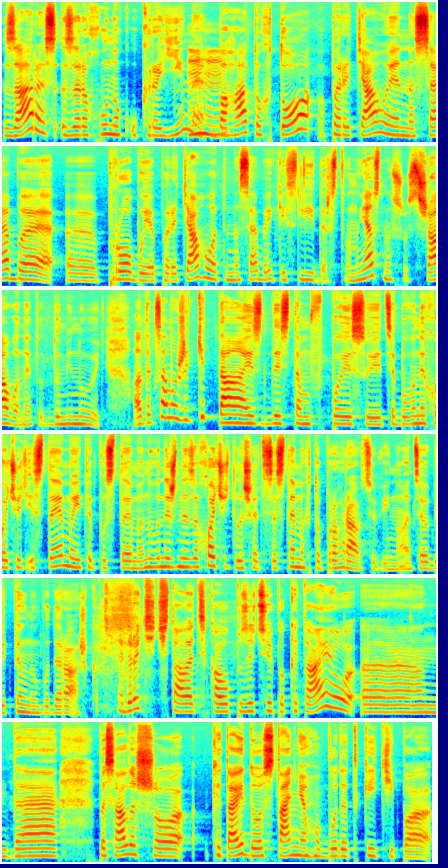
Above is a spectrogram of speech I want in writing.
зараз за рахунок України mm-hmm. багато хто перетягує на себе, е, пробує перетягувати на себе якесь лідерство. Ну ясно, що США вони тут домінують, але так само вже Китай десь там вписується, бо вони хочуть і з тими, і типу з тими. Ну вони ж не захочуть лишитися з тими, хто програв цю війну, а це об'єктивно буде рашка. Я, до речі, читала цікаву позицію по Китаю, е, де писали, що Китай до останнього буде такий, типа.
